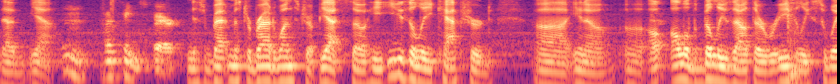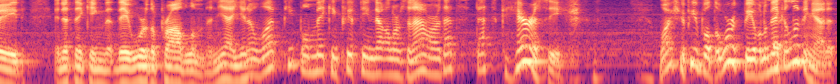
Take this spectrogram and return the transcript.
That yeah. Hmm, that seems fair. Mr. Brad, Mr. Brad Wenstrup, yes. So he easily captured, uh, you know, uh, all, all of the billies out there were easily swayed into thinking that they were the problem. And yeah, you know what? People making fifteen dollars an hour, that's that's heresy. Why should people at the work be able to make a living at it?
